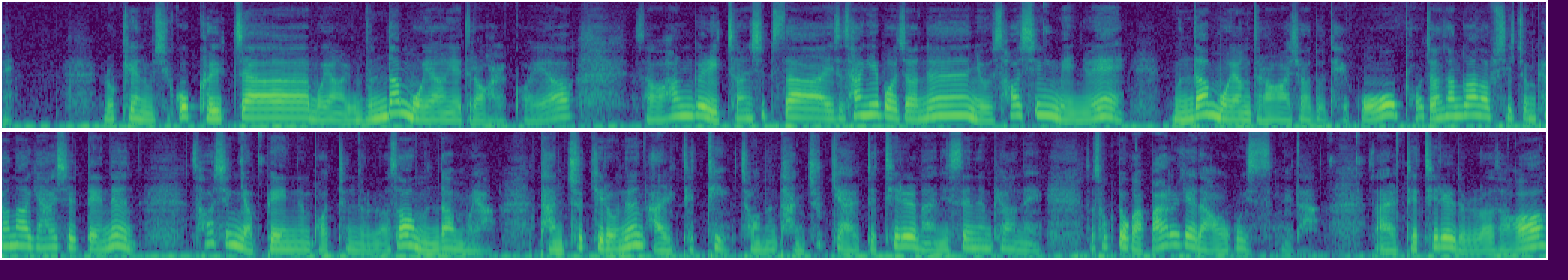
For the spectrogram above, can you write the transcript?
네. 이렇게 해 놓으시고 글자 모양, 문단 모양에 들어갈 거예요. 그래서 한글 2014에서 상위 버전은 이 서식 메뉴에 문단 모양 들어가셔도 되고 버전 상관없이 좀 편하게 하실 때는 서식 옆에 있는 버튼 눌러서 문단 모양 단축키로는 Alt T 저는 단축키 Alt T를 많이 쓰는 편에 속도가 빠르게 나오고 있습니다. Alt T를 눌러서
